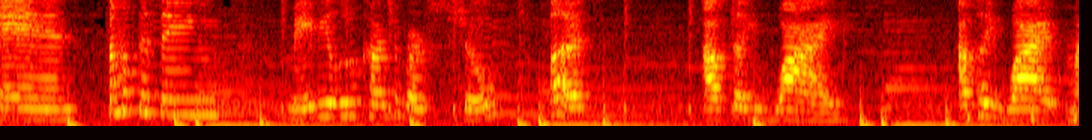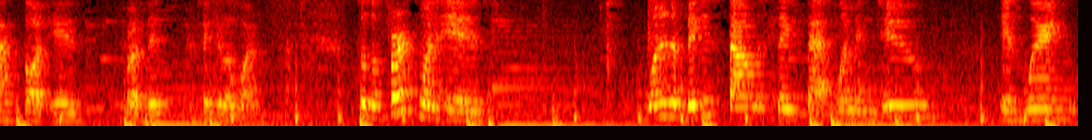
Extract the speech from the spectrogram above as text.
And some of the things may be a little controversial but I'll tell you why I'll tell you why my thought is for this particular one. So the first one is one of the biggest style mistakes that women do is wearing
